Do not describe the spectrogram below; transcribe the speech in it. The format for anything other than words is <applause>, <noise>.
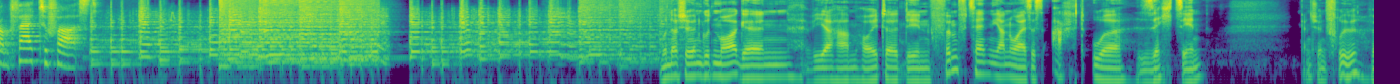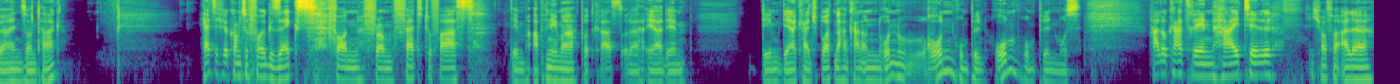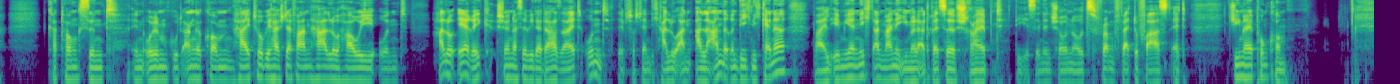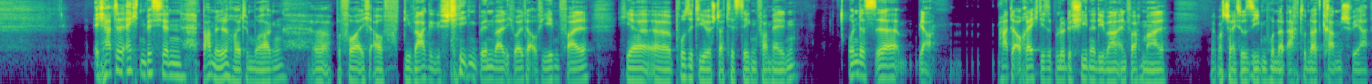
From Fat to Fast. Wunderschönen guten Morgen. Wir haben heute den 15. Januar. Es ist 8.16 Uhr. Ganz schön früh für einen Sonntag. Herzlich willkommen zu Folge 6 von From Fat to Fast, dem Abnehmer-Podcast oder eher dem, dem, der keinen Sport machen kann und run, runhumpeln, rumhumpeln muss. Hallo Katrin, hi Till. Ich hoffe, alle Kartons sind in Ulm gut angekommen. Hi Tobi, hi Stefan, hallo Howie und hallo Erik. Schön, dass ihr wieder da seid. Und selbstverständlich hallo an alle anderen, die ich nicht kenne, weil ihr mir nicht an meine E-Mail-Adresse schreibt. Die ist in den Show Notes from fat to fast at gmail.com. Ich hatte echt ein bisschen Bammel heute Morgen, äh, bevor ich auf die Waage <laughs> gestiegen bin, weil ich wollte auf jeden Fall hier äh, positive Statistiken vermelden. Und es, äh, ja, hatte auch recht, diese blöde Schiene, die war einfach mal wahrscheinlich so 700, 800 Gramm schwer.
